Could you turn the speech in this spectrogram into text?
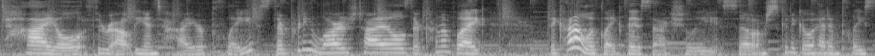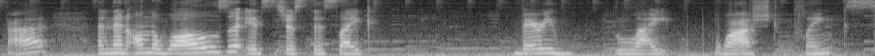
tile throughout the entire place. They're pretty large tiles. They're kind of like, they kind of look like this actually. So I'm just gonna go ahead and place that. And then on the walls, it's just this like very light washed planks.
